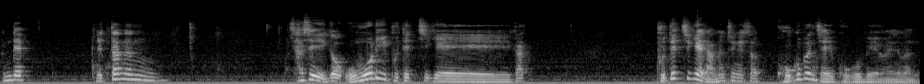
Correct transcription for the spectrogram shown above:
근데 일단은 사실 이거 오모리 부대찌개가 부대찌개 라면 중에서 고급은 제일 고급이에요. 왜냐면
